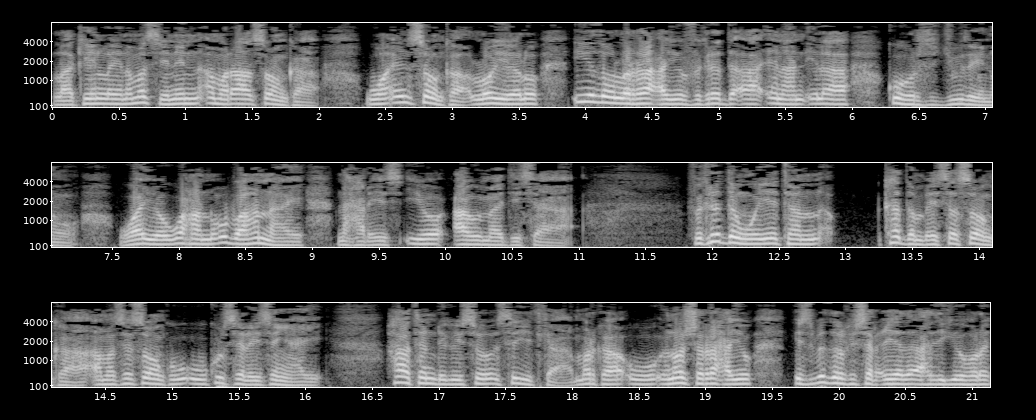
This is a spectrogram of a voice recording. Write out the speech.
laakiin laynama siinin amar ah soonka. Waa in soonka loo yeelo iyadoo la raacayo fikradda ah inaan ilaah ku hor sujuudayno waayo waxaannu u baahannahay naxariis iyo caawimaaddiisa. Fikraddan weeye tan ka dambaysa soonka amase soonku uu ku salaysan yahay. Haatan dhegayso sayidka marka uu inoo sharaxayo isbeddelka sharciyada axdigii hore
